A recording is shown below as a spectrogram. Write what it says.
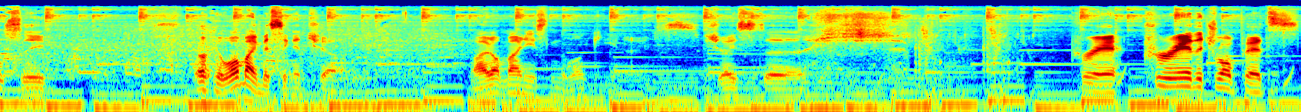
We'll see. Okay, what am I missing in chat? I don't mind using the monkey knives. Just, uh... Pray. Pray the trumpets.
